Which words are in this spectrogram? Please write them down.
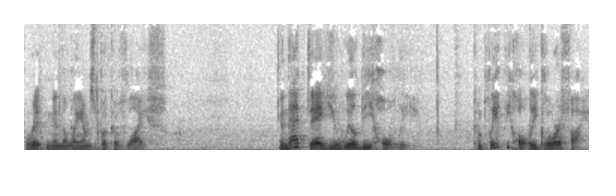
written in the Lamb's book of life. In that day, you will be holy, completely holy, glorified.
